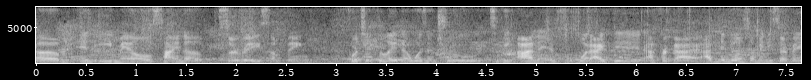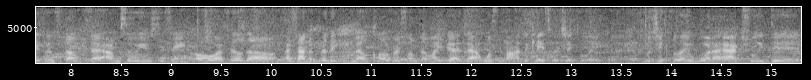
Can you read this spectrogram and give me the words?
um, an email sign up survey something for Chick-fil-A. That wasn't true. To be honest, what I did, I forgot. I've been doing so many surveys and stuff that I'm so used to saying, oh, I filled out, I signed up for the email club or something like that. That was not the case with Chick-fil-A. With Chick-fil-A, what I actually did,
